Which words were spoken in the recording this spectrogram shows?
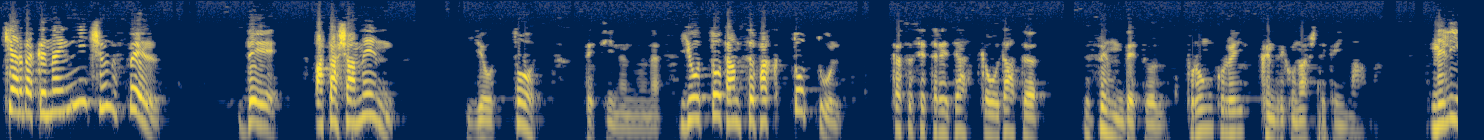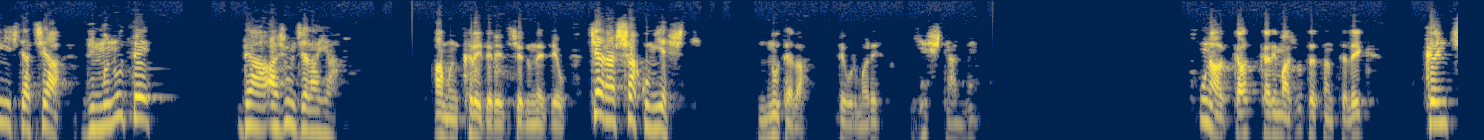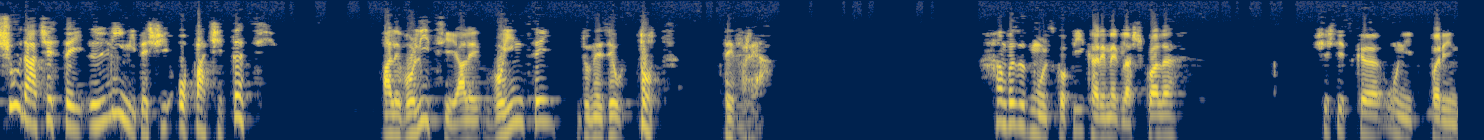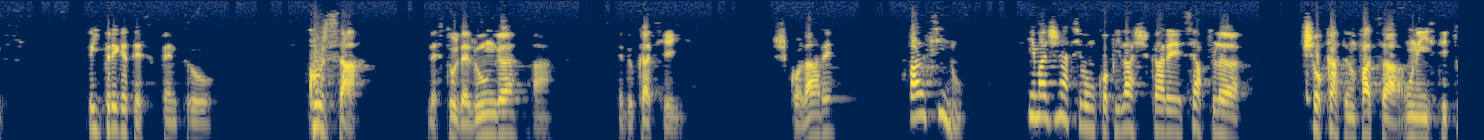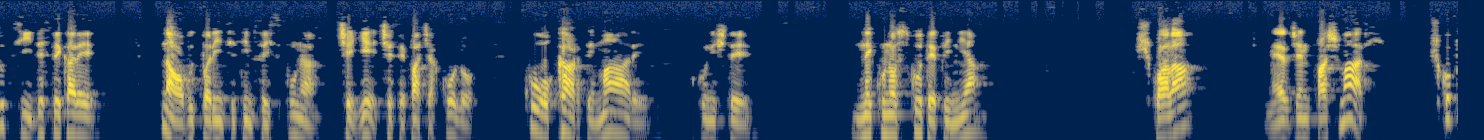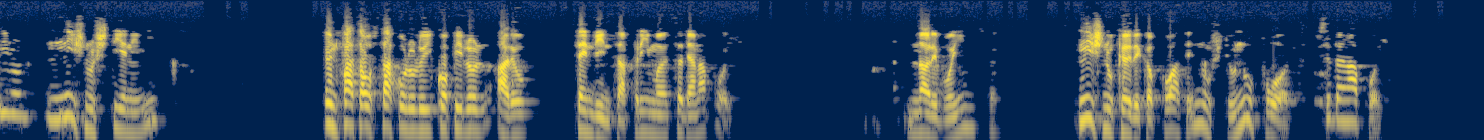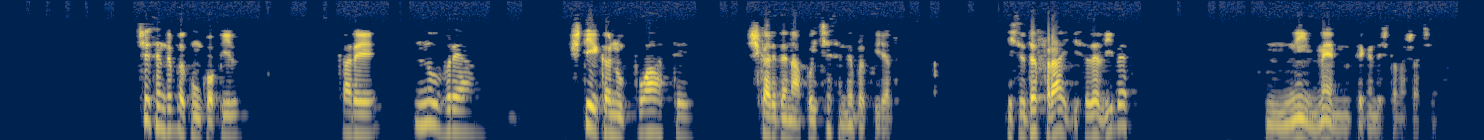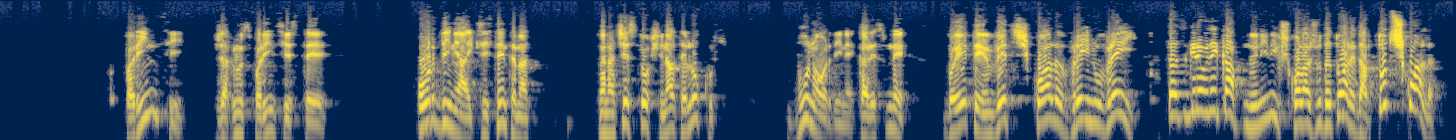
Chiar dacă n-ai niciun fel de atașament, eu tot te țin în mână. Eu tot am să fac totul ca să se trezească odată zâmbetul pruncului când recunoaște că e mama. Neliniștea aceea din mânuțe de a ajunge la ea. Am încredere, zice Dumnezeu, chiar așa cum ești. Nu te las, te urmăresc, ești al meu. Un alt caz care mă ajută să înțeleg că în ciuda acestei limite și opacități ale voliției, ale voinței, Dumnezeu tot te vrea. Am văzut mulți copii care merg la școală și știți că unii părinți îi pregătesc pentru cursa destul de lungă a educației școlare, alții nu. Imaginați-vă un copilaș care se află șocat în fața unei instituții despre care n-au avut părinții timp să-i spună ce e, ce se face acolo, cu o carte mare, cu niște necunoscute prin ea. Școala merge în pași mari și copilul nici nu știe nimic. În fața obstacolului copilul are o tendința primă să dea înapoi. Nu are voință, nici nu crede că poate, nu știu, nu pot, se dă înapoi. Ce se întâmplă cu un copil care nu vrea, știe că nu poate și care dă înapoi? Ce se întâmplă cu el? Îi se dă frai, îi se dă liber? Nimeni nu se gândește la așa ceva. Părinții, și dacă nu sunt părinții, este ordinea existentă în, a, în acest loc și în alte locuri. Bună ordine, care spune, băiete, înveți școală, vrei, nu vrei, dați greu de cap, nu nimic, școala ajutătoare, dar tot școală.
